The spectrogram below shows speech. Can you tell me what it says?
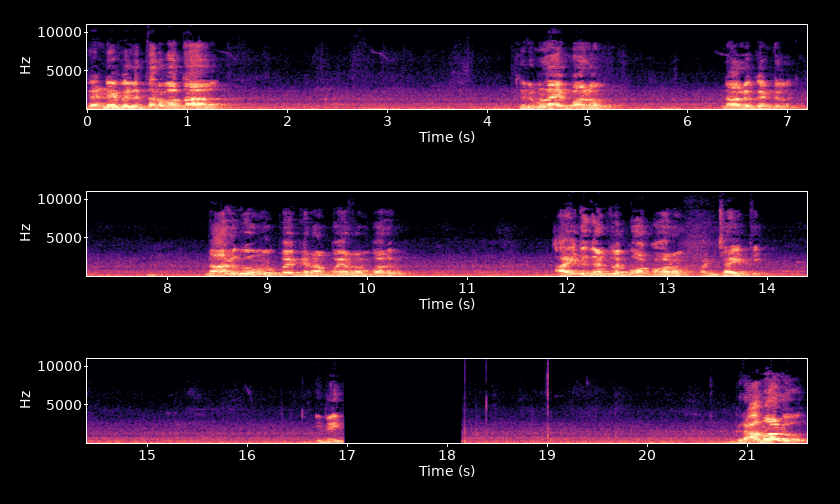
గండేపల్లి తర్వాత తిరుమలాయపాలెం నాలుగు గంటలకి. నాలుగు ముప్పైకి రంపాయరంపాలెం ఐదు గంటల గోకవరం పంచాయతీ. ఇది గ్రామాలు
